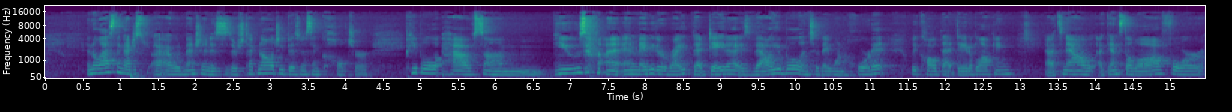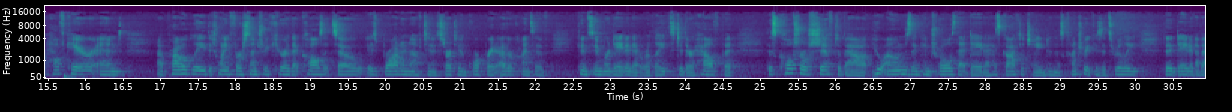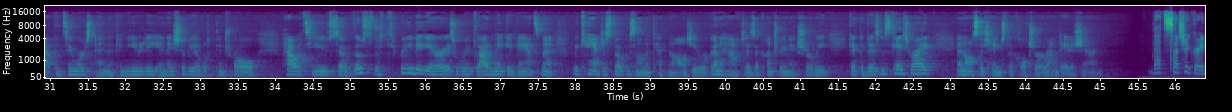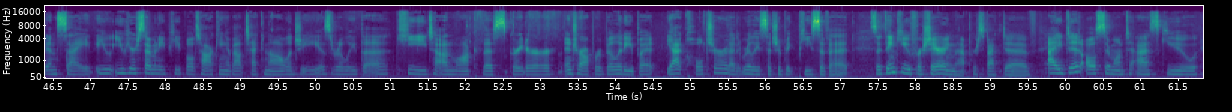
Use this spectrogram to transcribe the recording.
and the last thing I just I would mention is there's technology, business, and culture. People have some views, and maybe they're right that data is valuable, and so they want to hoard it. We called that data blocking. Uh, it's now against the law for healthcare, and uh, probably the 21st century cure that calls it so is broad enough to start to incorporate other kinds of consumer data that relates to their health. But this cultural shift about who owns and controls that data has got to change in this country because it's really the data about consumers and the community, and they should be able to control how it's used. So, those are three big areas where we've got to make advancement. We can't just focus on the technology. We're going to have to, as a country, make sure we get the business case right and also change the culture around data sharing. That's such a great insight. You you hear so many people talking about technology is really the key to unlock this greater interoperability, but yeah, culture that really is such a big piece of it. So thank you for sharing that perspective. I did also want to ask you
